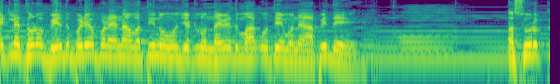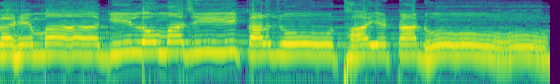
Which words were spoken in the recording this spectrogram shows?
એટલે થોડો ભેદ પડ્યો, પણ એના વતીનું હું જેટલું નૈવેદ માગું તે મને આપી દે. અસુર કહે, માગી લો માજી, કાળજો થાય ટાઢો.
